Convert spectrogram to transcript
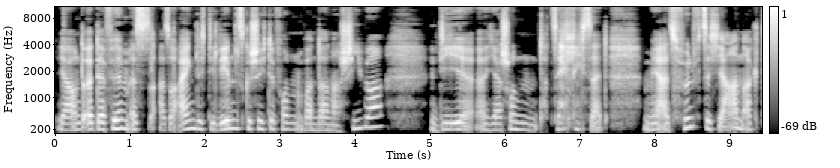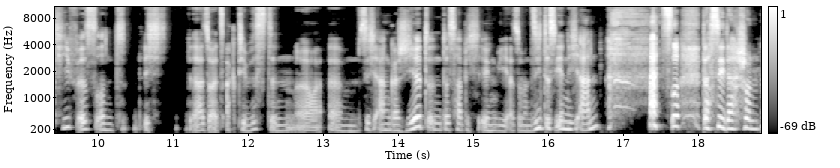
Ja, und äh, der Film ist also eigentlich die Lebensgeschichte von Vandana Shiva, die äh, ja schon tatsächlich seit mehr als 50 Jahren aktiv ist und ich also als Aktivistin äh, ähm, sich engagiert und das habe ich irgendwie, also man sieht es ihr nicht an, also dass sie da schon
